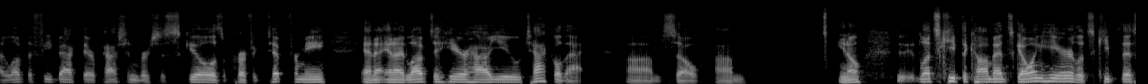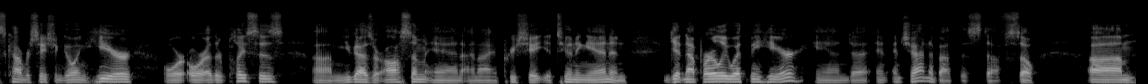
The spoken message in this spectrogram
I love the feedback there. Passion versus skill is a perfect tip for me, and and I'd love to hear how you tackle that. Um, so um, you know let's keep the comments going here let's keep this conversation going here or or other places um, you guys are awesome and and i appreciate you tuning in and getting up early with me here and uh, and, and chatting about this stuff so um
